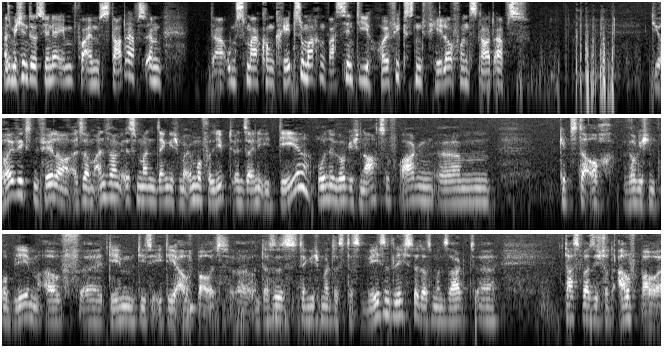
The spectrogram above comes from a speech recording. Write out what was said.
also mich interessieren ja eben vor allem Startups. Ähm, um es mal konkret zu machen, was sind die häufigsten Fehler von Startups? Die häufigsten Fehler, also am Anfang ist man, denke ich mal, immer verliebt in seine Idee, ohne wirklich nachzufragen, ähm, gibt es da auch wirklich ein Problem, auf äh, dem diese Idee aufbaut. Äh, und das ist, denke ich mal, das, das Wesentlichste, dass man sagt, äh, das, was ich dort aufbaue,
